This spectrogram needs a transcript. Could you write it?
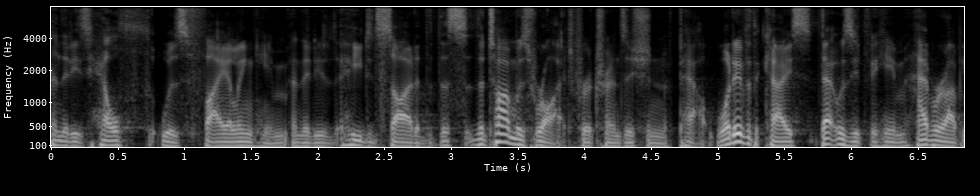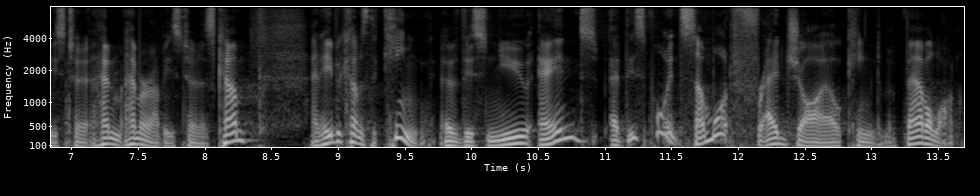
and that his health was failing him, and that he, decided that this, the time was right for a transition of power. Whatever the case, that was it for him. Hammurabi's turn, Hammurabi's turn has come, and he becomes the king of this new and, at this point, somewhat fragile kingdom of Babylon.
